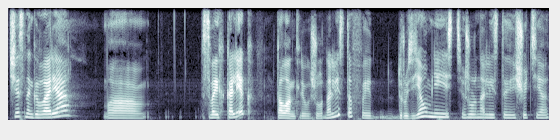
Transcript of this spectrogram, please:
честно говоря, а, своих коллег талантливых журналистов, и друзья у меня есть журналисты еще те.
